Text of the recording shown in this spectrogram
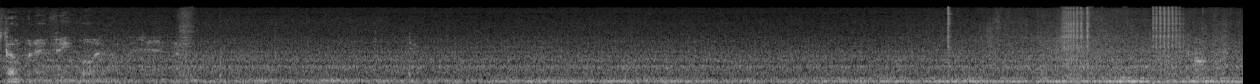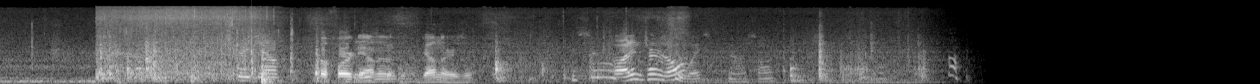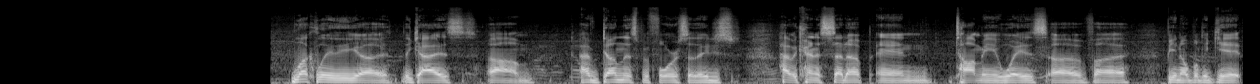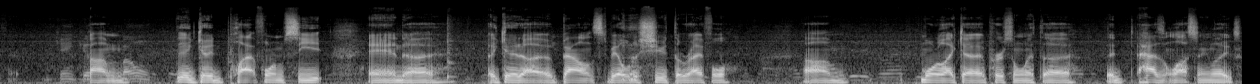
Stomping at feet, boy. Straight down. How far down is, down there is it? Oh, I didn't turn it off. Luckily the uh, the guys um, have done this before, so they just have it kind of set up and taught me ways of uh, being able to get um, a good platform seat and uh, a good uh, balance to be able to shoot the rifle. Um, more like a person with uh, that hasn't lost any legs.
